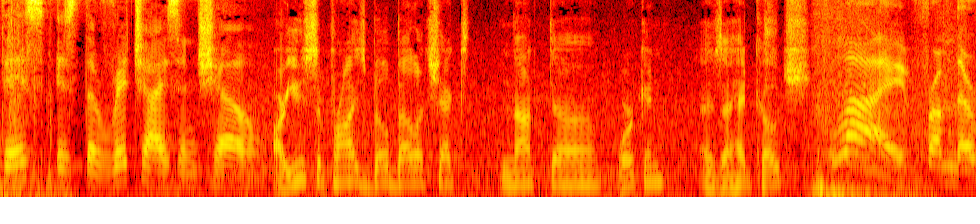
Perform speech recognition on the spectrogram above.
This is the Rich Eisen Show. Are you surprised Bill Belichick's not uh, working as a head coach? Live from the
